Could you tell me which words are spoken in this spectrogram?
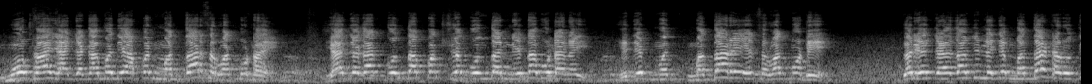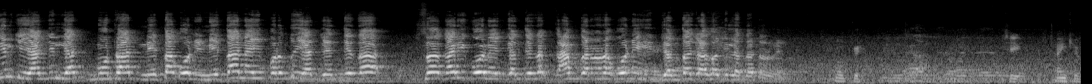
मोठा या जगामध्ये आपण मतदार सर्वात मोठा आहे. या जगात कोणता पक्ष कोणता नेता मोठा नाही. हे जे मत- मतदार आहे हे सर्वात मोठे. आहे. तर हे जळगाव जिल्ह्याचे मतदार ठरवतील की या जिल्ह्यात मोठा नेता कोण आहे? नेता नाही परंतु या जनतेचा सहकारी कोण आहे? जनतेचं काम करणारा कोण आहे? ही जनता जळगाव जिल्ह्यात ठरवेल. ओके. ठीक. थँक्यू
